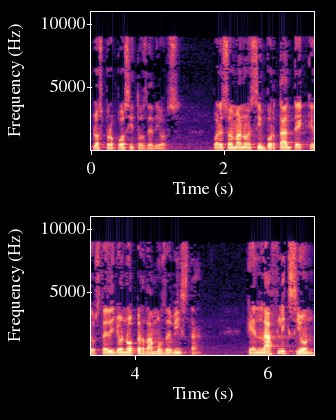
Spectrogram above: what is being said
los propósitos de Dios. Por eso, hermano, es importante que usted y yo no perdamos de vista que en la aflicción,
